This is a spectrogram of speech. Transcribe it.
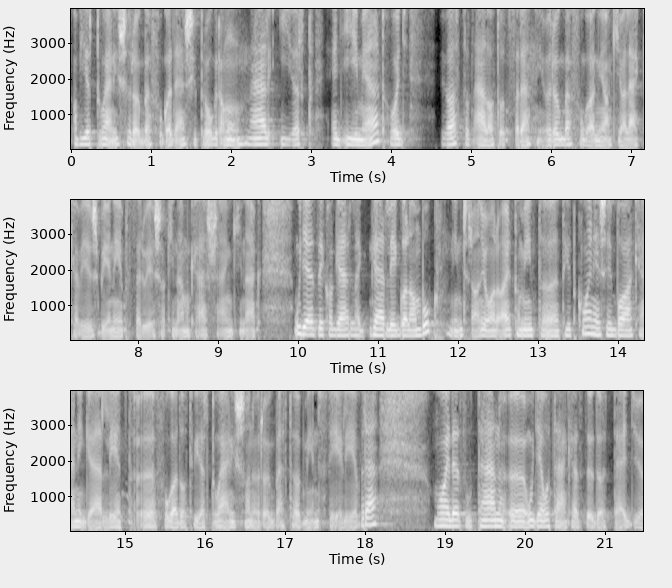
a virtuális örökbefogadási programunknál írt egy e-mailt, hogy ő azt az állatot szeretné örökbe fogadni, aki a legkevésbé népszerű, és aki nem kell senkinek. Ugye ezek a gerlé, galambok, nincs nagyon rajta mit titkolni, és egy balkáni gerlét fogadott virtuálisan örökbe több mint fél évre. Majd ezután ugye ott elkezdődött egy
